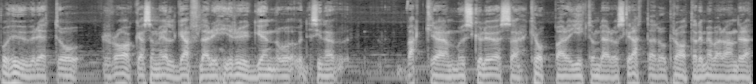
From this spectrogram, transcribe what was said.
på huvudet och raka som eldgafflar i ryggen och sina vackra, muskulösa kroppar gick de där och skrattade och pratade med varandra.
